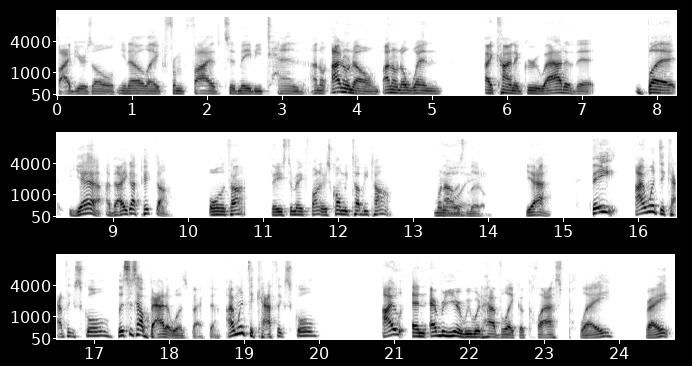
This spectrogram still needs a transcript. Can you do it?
five years old. You know, like from five to maybe ten. I don't I don't know. I don't know when I kind of grew out of it, but yeah, I got picked on all the time. They used to make fun of me. They used to call me Tubby Tom when I was little. Yeah. They I went to Catholic school. This is how bad it was back then. I went to Catholic school. I and every year we would have like a class play, right?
